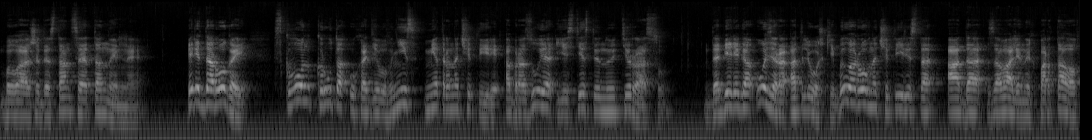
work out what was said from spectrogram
была ЖД-станция «Тоннельная». Перед дорогой склон круто уходил вниз метра на 4, образуя естественную террасу. До берега озера от Лёшки было ровно 400, а до заваленных порталов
